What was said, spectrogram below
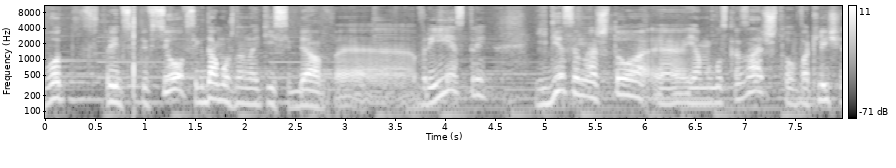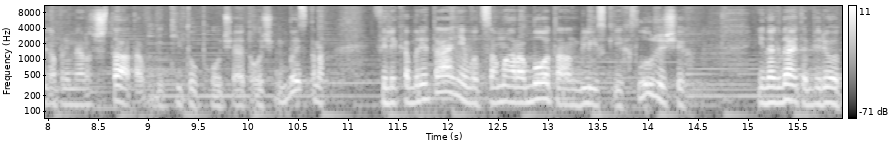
Вот, в принципе, все. Всегда можно найти себя в, э, в реестре. Единственное, что э, я могу сказать, что в отличие, например, от Штатов, где титул получают очень быстро, в Великобритании вот сама работа английских служащих, иногда это берет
